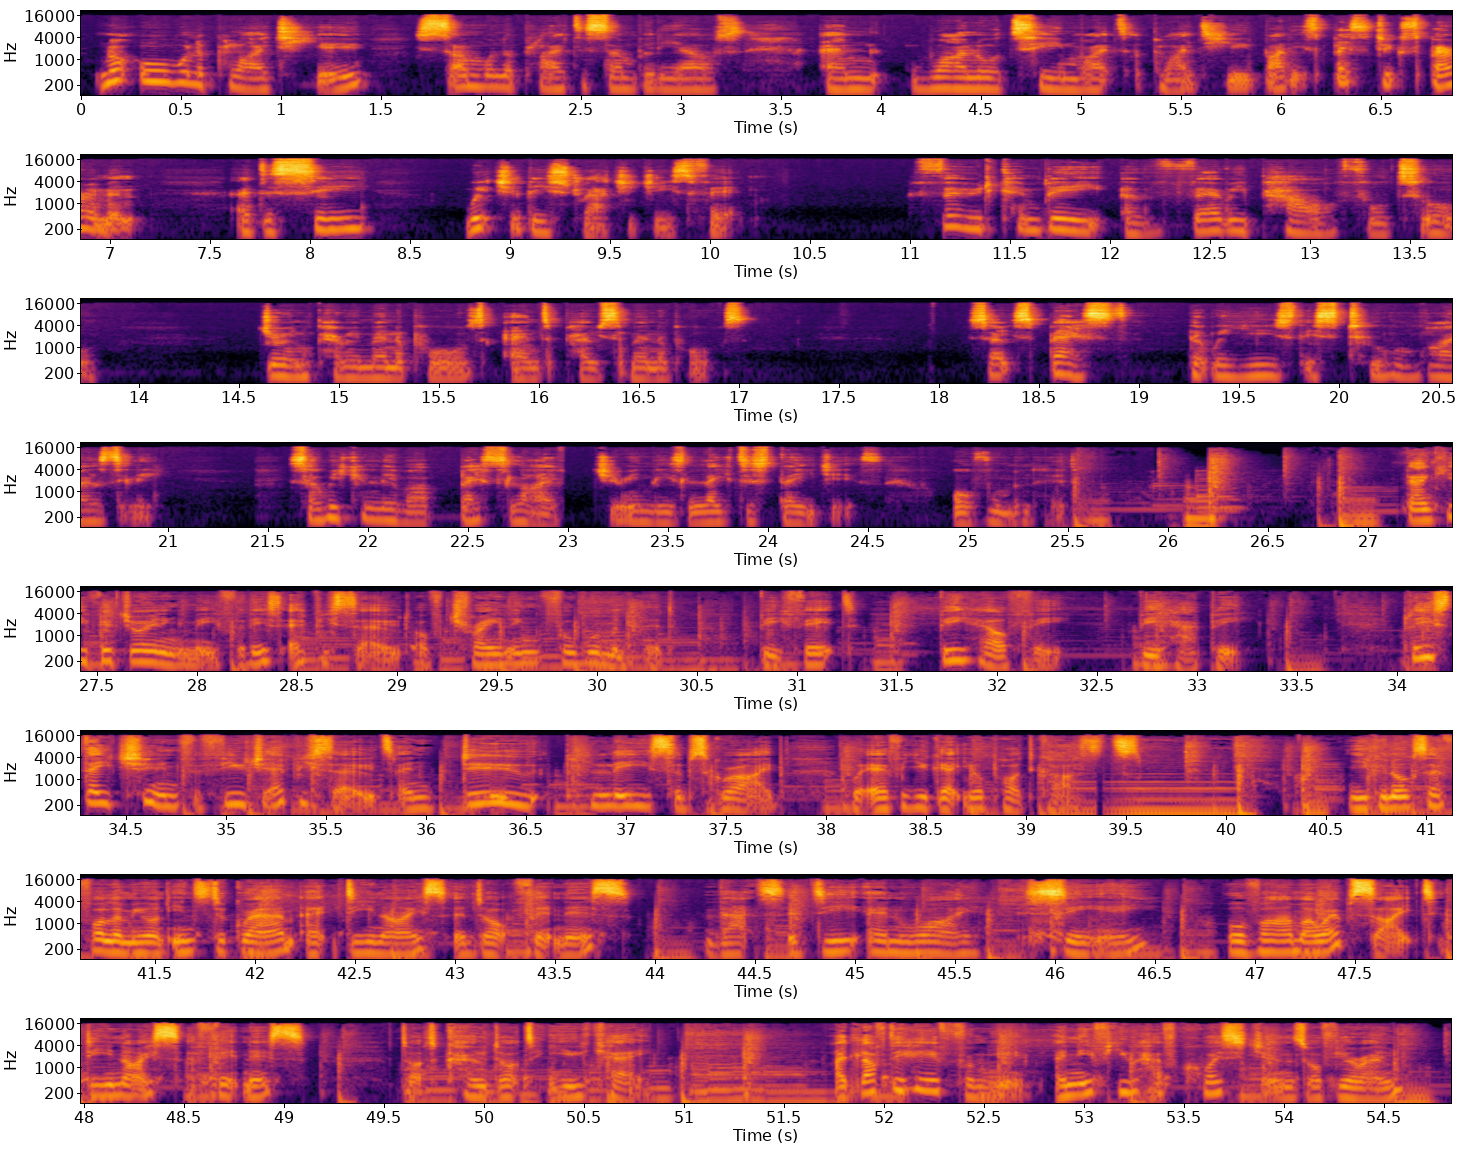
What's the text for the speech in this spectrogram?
Not all will apply to you, some will apply to somebody else, and one or two might apply to you, but it's best to experiment and to see which of these strategies fit. Food can be a very powerful tool during perimenopause and postmenopause. So it's best that we use this tool wisely so we can live our best life during these later stages of womanhood. Thank you for joining me for this episode of Training for Womanhood. Be fit, be healthy, be happy. Please stay tuned for future episodes and do please subscribe wherever you get your podcasts. You can also follow me on Instagram at dnyce.fitness. That's D N Y C E. Or via my website, dnycefitness.co.uk. I'd love to hear from you, and if you have questions of your own,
